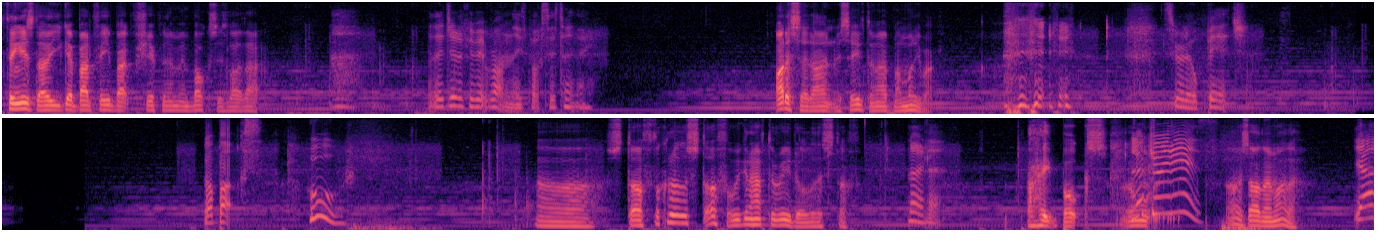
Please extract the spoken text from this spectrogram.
Thing is, though, you get bad feedback for shipping them in boxes like that. But they do look a bit rotten, these boxes, don't they? I'd have said I hadn't received them. I had my money back. You're a little bitch. Got a box. Ooh. Uh, stuff. Look at all the stuff. Are we gonna have to read all of this stuff? No, look. I hate books. Look who it is! Oh, it's Arno Mother. Yeah.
